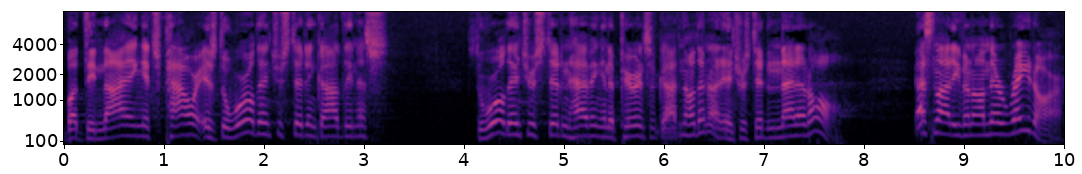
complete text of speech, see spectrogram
but denying its power, is the world interested in godliness? Is the world interested in having an appearance of God? No, they're not interested in that at all. That's not even on their radar.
